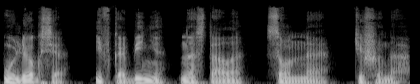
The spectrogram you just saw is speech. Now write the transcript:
улегся, и в кабине настала сонная тишина.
